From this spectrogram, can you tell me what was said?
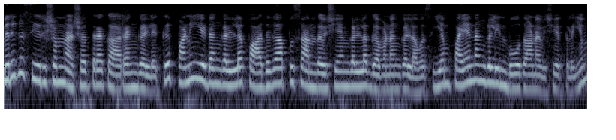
மிருகசீரிஷம் நட்சத்திரக்காரங்களுக்கு பணியிடங்களில் பாதுகாப்பு சார்ந்த விஷயங்களில் கவனங்கள் அவசியம். பயணங்களின் போதான விஷயத்திலையும்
